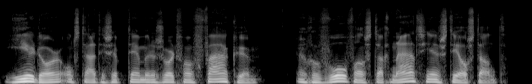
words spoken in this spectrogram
Hierdoor ontstaat in september een soort van vacuüm, een gevoel van stagnatie en stilstand.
